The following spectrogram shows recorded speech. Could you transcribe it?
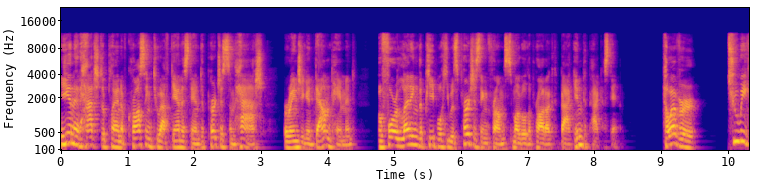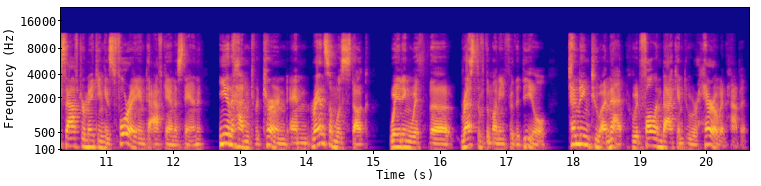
Ian had hatched a plan of crossing to Afghanistan to purchase some hash, arranging a down payment, before letting the people he was purchasing from smuggle the product back into Pakistan. However, two weeks after making his foray into Afghanistan, Ian hadn't returned, and Ransom was stuck, waiting with the rest of the money for the deal, tending to Annette, who had fallen back into her heroin habit.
